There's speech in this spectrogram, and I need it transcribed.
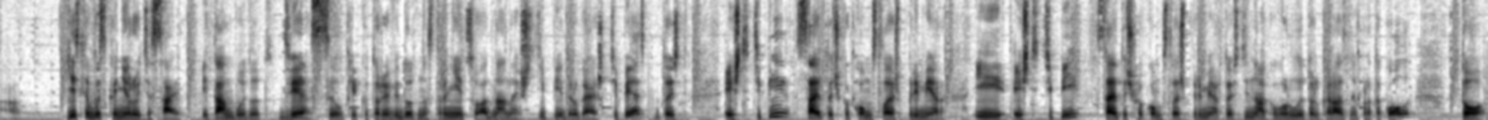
а, если вы сканируете сайт, и там будут две ссылки, которые ведут на страницу, одна на HTTP, другая HTTPS, ну, то есть http site.com slash пример и http site.com slash пример, то есть одинаковые урлы, только разные протоколы, то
